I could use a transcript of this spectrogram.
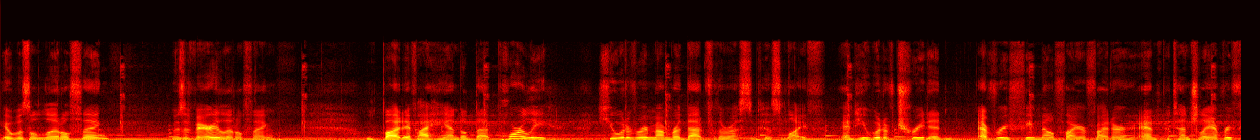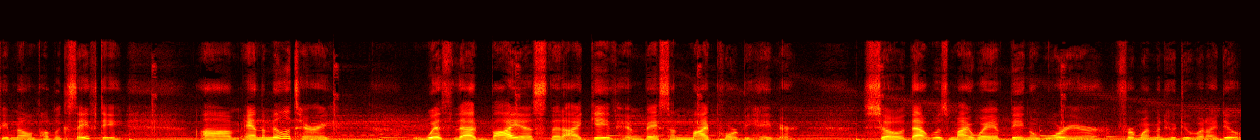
It was a little thing, it was a very little thing, but if I handled that poorly, he would have remembered that for the rest of his life, and he would have treated every female firefighter and potentially every female in public safety um, and the military with that bias that I gave him based on my poor behavior. So that was my way of being a warrior for women who do what I do.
